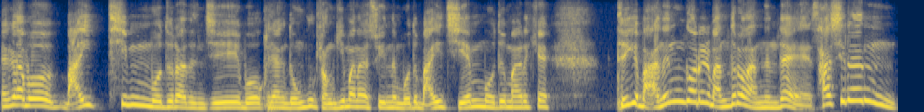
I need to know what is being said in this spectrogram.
그러니까 뭐 My Team 모드라든지 뭐 그냥 농구 경기만 할 수 있는 모드, My GM 모드 막 이렇게 되게 많은 거를 만들어 놨는데 사실은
